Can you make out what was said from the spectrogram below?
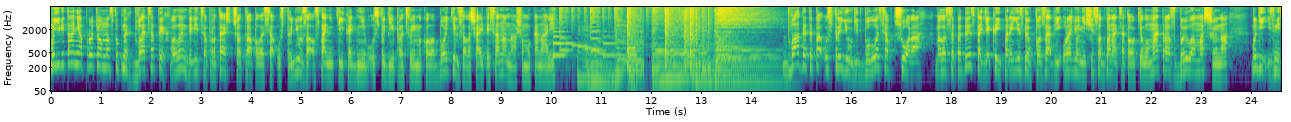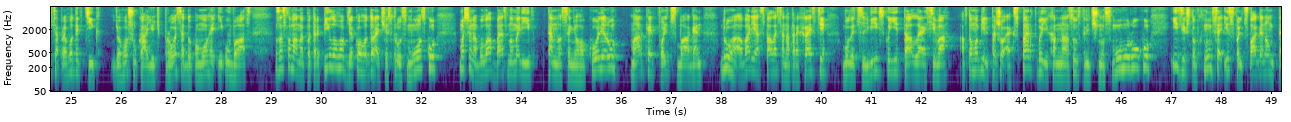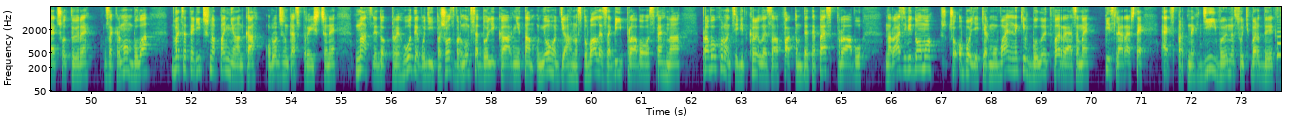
Мої вітання протягом наступних 20 хвилин. Дивіться про те, що трапилося у стрію за останні кілька днів. У студії працює Микола Бойків. Залишайтеся на нашому каналі. Два ДТП у стрию відбулося вчора. Велосипедиста, який переїздив по зебрі у районі 612-го кілометра, збила машина. Водій із місця пригоди втік. Його шукають, просять допомоги і у вас. За словами потерпілого, в якого, до речі, струс мозку, машина була без номерів темно-синього кольору марки Volkswagen. Друга аварія сталася на перехресті вулиць Львівської та Лесіва. Автомобіль Peugeot Expert виїхав на зустрічну смугу руху і зіштовхнувся із Volkswagen T4. За кермом була 20-річна панянка, уродженка Стрищини. Внаслідок пригоди водій Peugeot звернувся до лікарні. Там у нього діагностували забій правого стегна. Правоохоронці відкрили за фактом ДТП справу. Наразі відомо, що обоє кермувальників були тверезими. Після решти експертних дій винесуть вердикт.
